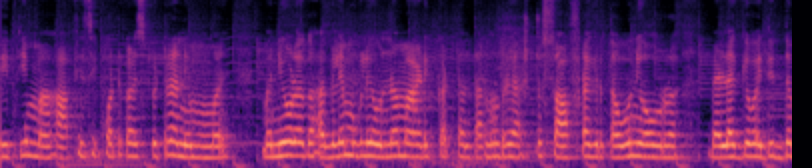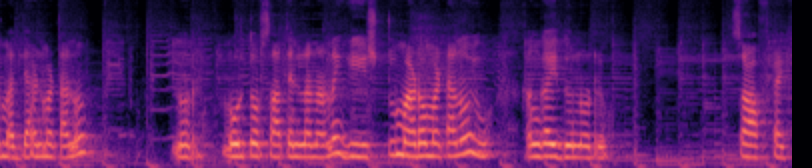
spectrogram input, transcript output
ರೀತಿ ಮ ಆಫೀಸಿಗೆ ಕೊಟ್ಟು ಕಳಿಸ್ಬಿಟ್ರೆ ನಿಮ್ಮ ಮನೆಯೊಳಗೆ ಹಗಲೆ ಮುಗಲೆ ಉಣ್ಣ ಮಾಡಿ ಕಟ್ ಅಂತಾರೆ ನೋಡ್ರಿ, ಅಷ್ಟು ಸಾಫ್ಟಾಗಿರ್ತಾವೆ ನೀವು ಅವ್ರು ಬೆಳಗ್ಗೆ ಒಯ್ದಿದ್ದು ಮಧ್ಯಾಹ್ನ ಮಟನು. ನೋಡ್ರಿ, ಮೂರು ತೋರ್ಸಾತೇನಿಲ್ಲ ನಾನು ಈಗ ಇಷ್ಟು ಮಾಡೋ ಮಟನೂ ಇವು. ಹಂಗೆ ಇದ್ದು ನೋಡ್ರಿ. ಸಾಫ್ಟಾಗಿ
